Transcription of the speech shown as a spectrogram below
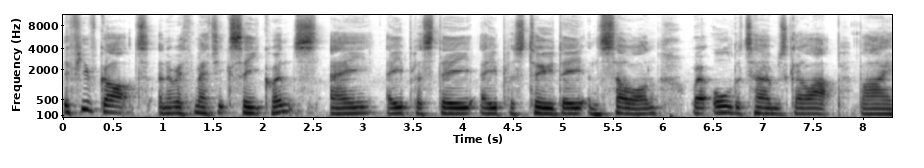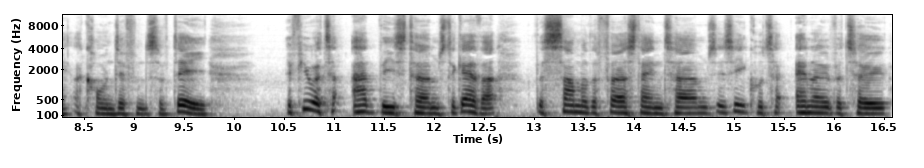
if you've got an arithmetic sequence, a, a plus d, a plus 2d and so on, where all the terms go up by a common difference of d, if you were to add these terms together, the sum of the first n terms is equal to n over 2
